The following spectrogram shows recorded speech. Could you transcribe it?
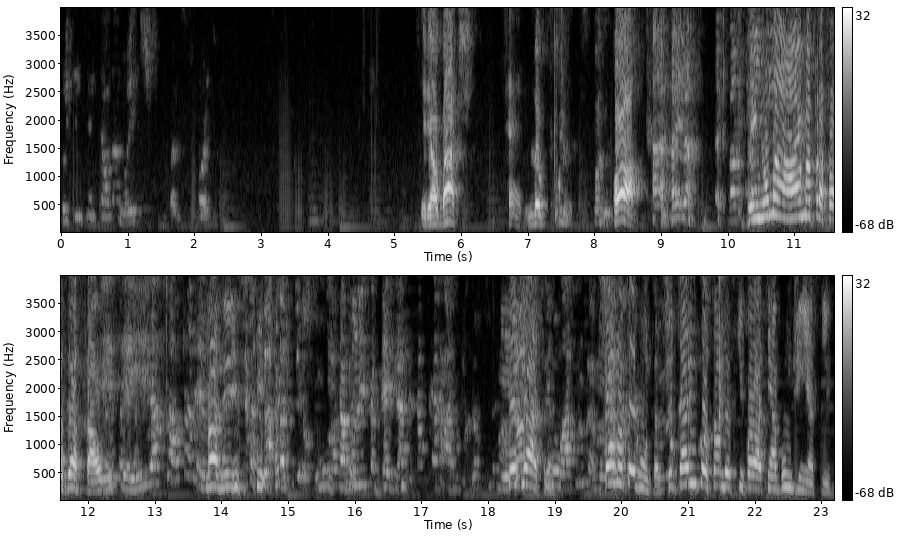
Foi o especial da noite. serial bate? Sério, louco. Ó, Caralho, vem uma arma pra fazer assalto. Esse aí assalta mesmo. Mano, isso, isso aqui. É o E se a simulacro. polícia pegar, você tá ferrado. Esse é simulacro. Pediatra, Simulacro mesmo. só uma pergunta. Se o cara encostar um desse aqui e falar assim, a bundinha assim,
